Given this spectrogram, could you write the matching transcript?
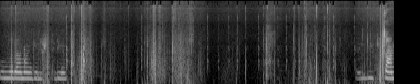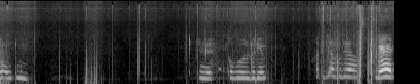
Bunları hemen geliştireyim. İki tane odun. Şimdi tavuğu öldüreyim. Hadi gel buraya. Gel.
